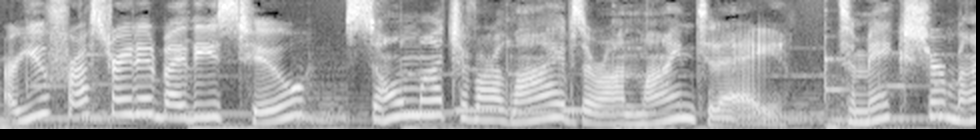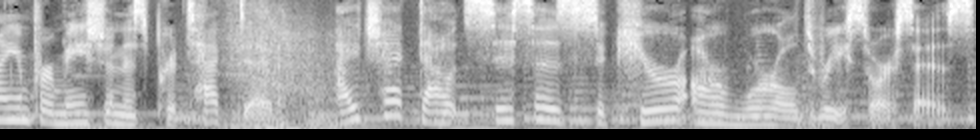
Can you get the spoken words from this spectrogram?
Are you frustrated by these too? So much of our lives are online today. To make sure my information is protected, I checked out CISA's Secure Our World resources.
